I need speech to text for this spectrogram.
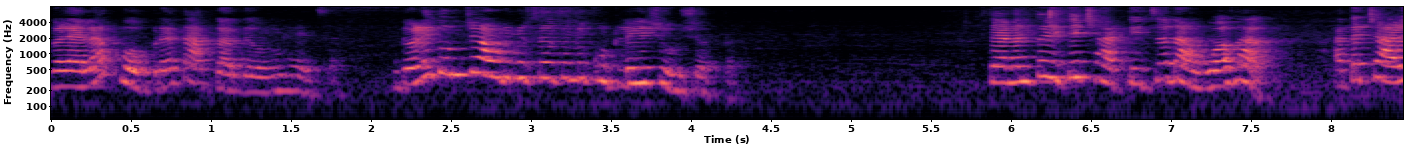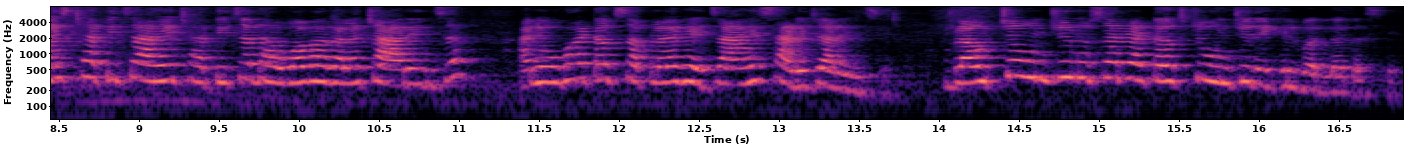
गळ्याला कोपऱ्यात आकार देऊन घ्यायचा. गळे तुमच्या आवडीनुसार तुम्ही कुठलेही शिवू शकता. त्यानंतर इथे छातीचा दहावा भाग. आता चाळीस छातीचा आहे छातीचा दहावा भागाला चार इंच आणि उभा टक्स आपल्याला घ्यायचा आहे साडेचार इंच. ब्लाऊजच्या उंचीनुसार या टक्सची उंची देखील बदलत असते.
